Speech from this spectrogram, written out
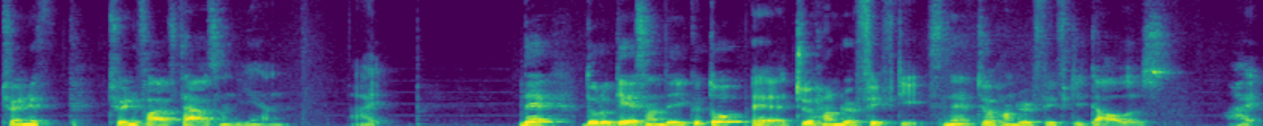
25,000 yen。はい。で、ドル計算でいくと、えー、250ですね。250 dollars。はい。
